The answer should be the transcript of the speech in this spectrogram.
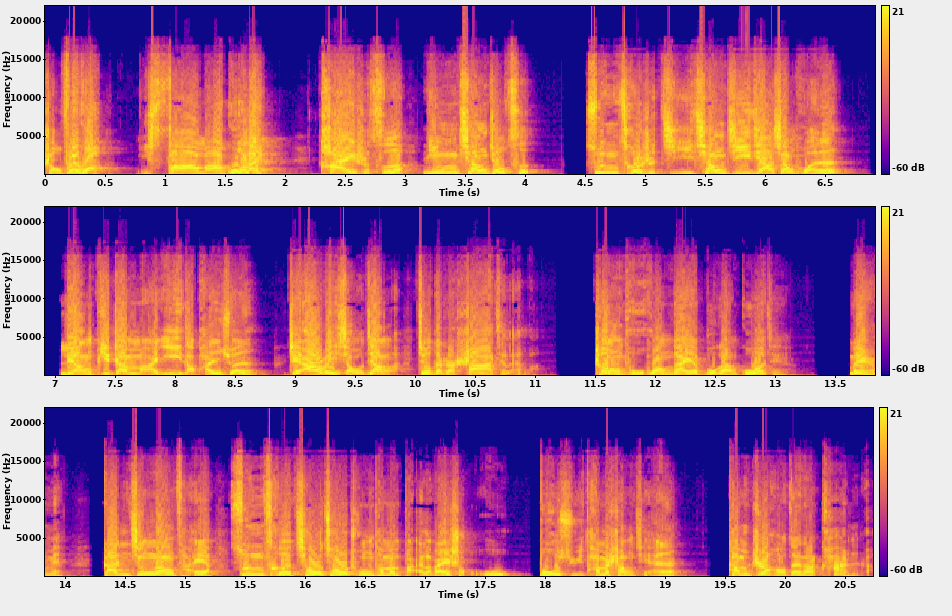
少废话，你撒马过来！太史慈拧枪就刺，孙策是几枪几架相还。两匹战马一打盘旋，这二位小将啊就在这杀起来了。程普、黄盖也不敢过去呀。为什么呀？感情刚才呀，孙策悄悄冲他们摆了摆手，不许他们上前，他们只好在那看着。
